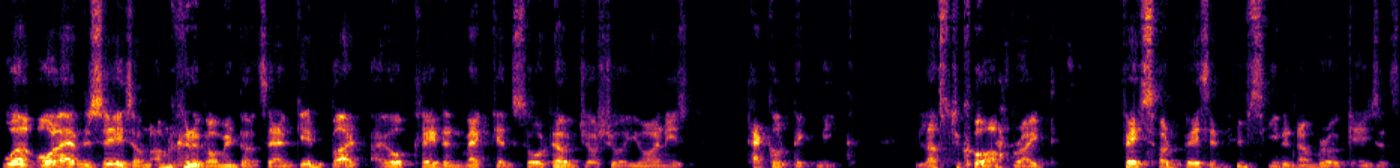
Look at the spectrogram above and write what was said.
well, all I have to say is I'm, I'm not going to comment on Sam Cane, but I hope Clayton Mack can sort out Joshua Ioane's tackle technique. He loves to go upright, face on face, and we've seen a number of occasions.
